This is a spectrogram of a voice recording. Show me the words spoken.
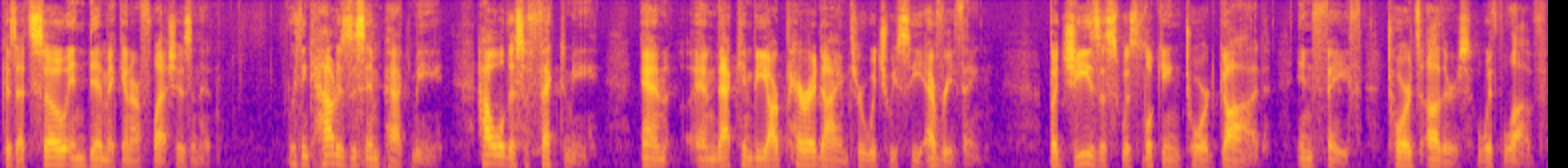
Because that's so endemic in our flesh, isn't it? We think, how does this impact me? How will this affect me? And, and that can be our paradigm through which we see everything. But Jesus was looking toward God in faith towards others with love.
